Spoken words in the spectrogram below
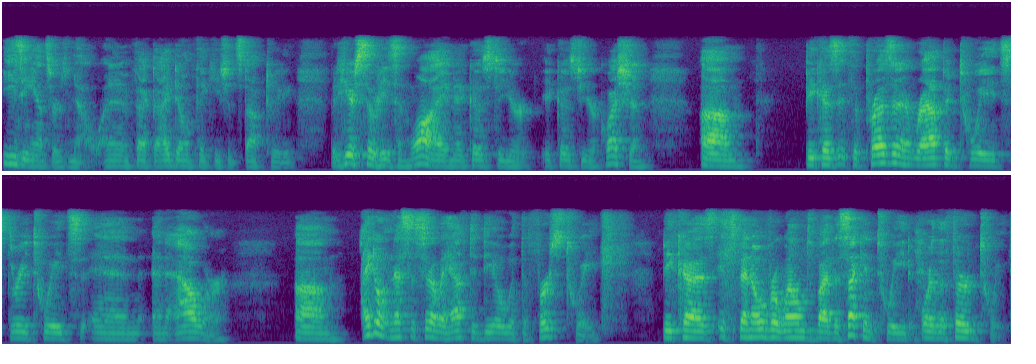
easy answer is no. And in fact, I don't think he should stop tweeting. But here's the reason why, and it goes to your it goes to your question. Um, because if the president rapid tweets three tweets in an hour, um, I don't necessarily have to deal with the first tweet because it's been overwhelmed by the second tweet or the third tweet.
